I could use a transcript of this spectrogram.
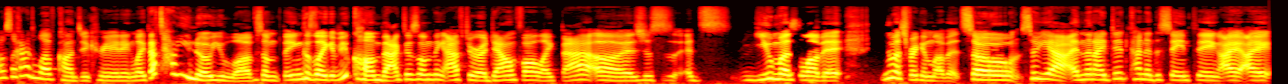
I was like, I love content creating. Like that's how you know you love something. Cause like if you come back to something after a downfall like that, uh it's just it's you must love it. You must freaking love it. So so yeah, and then I did kind of the same thing. I I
